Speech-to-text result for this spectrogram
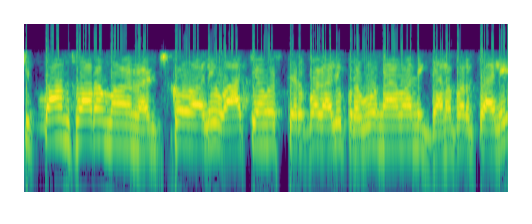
చిత్తానుసారం మనం నడుచుకోవాలి వాక్యంలో స్థిరపడాలి ప్రభు నామాన్ని గణపరచాలి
